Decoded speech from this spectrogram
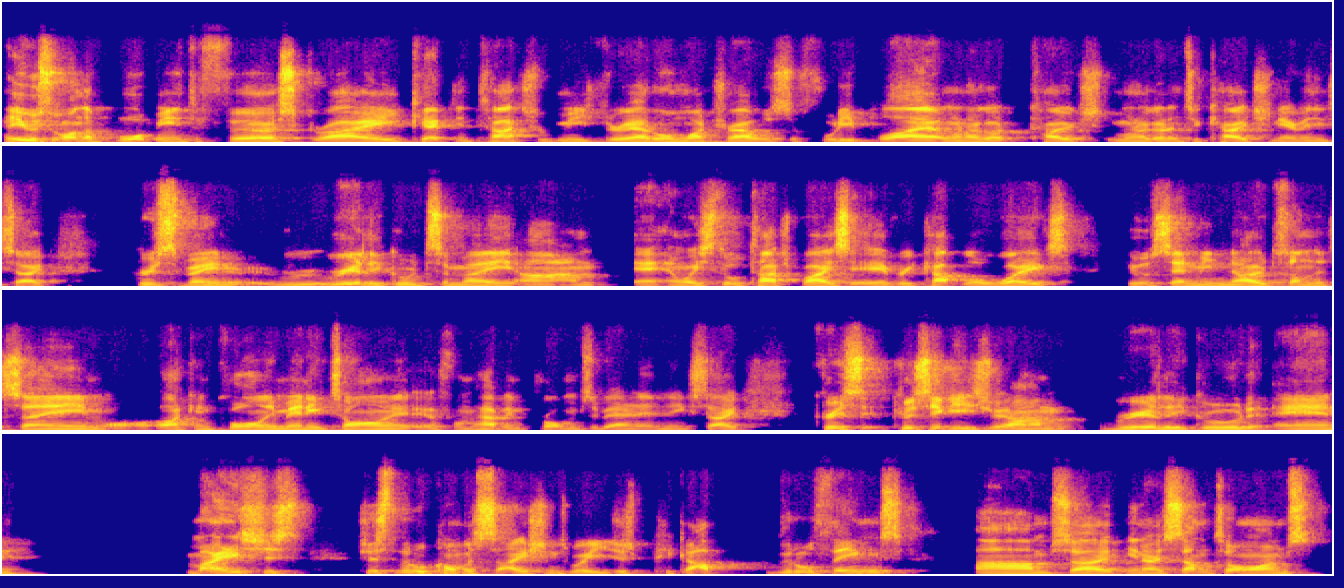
he was the one that brought me into first grade, kept in touch with me throughout all my travels as a footy player. When I got coached, when I got into coaching and everything. So Chris has been really good to me. Um, and, we still touch base every couple of weeks. He'll send me notes on the team. I can call him anytime if I'm having problems about anything. So Chris, Hickey's um, really good. And mate, it's just just little conversations where you just pick up little things. Um, so you know, sometimes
